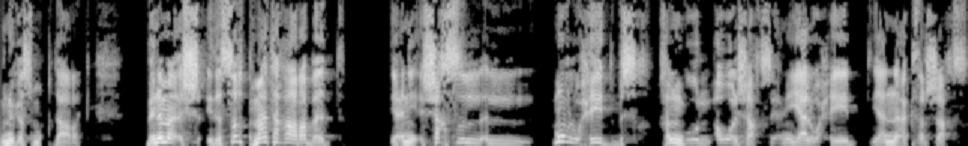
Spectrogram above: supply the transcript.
ونقص مقدارك. بينما إذا صرت ما تغار أبد يعني الشخص ال... ال... مو الوحيد بس خلينا نقول أول شخص يعني يا الوحيد يا إنه أكثر شخص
